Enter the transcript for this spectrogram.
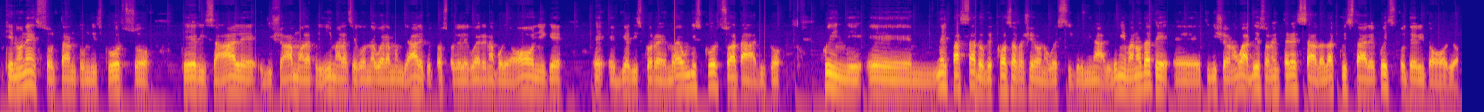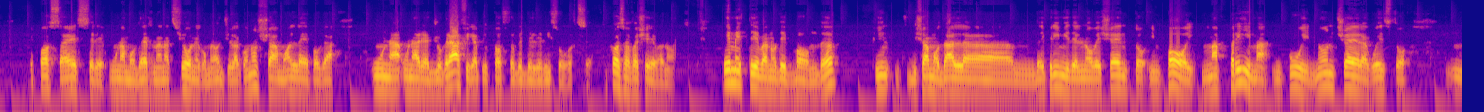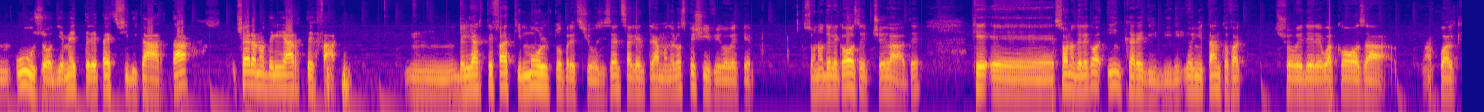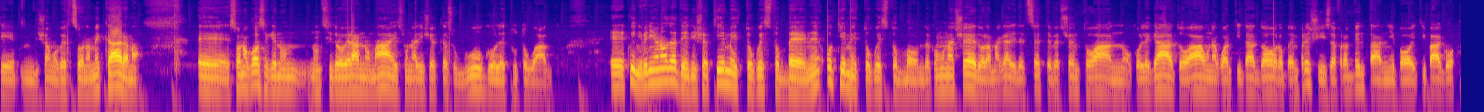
che non è soltanto un discorso che risale, diciamo, alla prima, alla seconda guerra mondiale, piuttosto che le guerre napoleoniche e, e via discorrendo, è un discorso atatico. Quindi eh, nel passato che cosa facevano questi criminali? Venivano da te e ti dicevano guarda io sono interessato ad acquistare questo territorio che possa essere una moderna nazione come oggi la conosciamo, all'epoca una, un'area geografica piuttosto che delle risorse. Cosa facevano? Emettevano dei bond, in, diciamo dal, dai primi del Novecento in poi, ma prima in cui non c'era questo mh, uso di emettere pezzi di carta, c'erano degli artefatti. degli artefatti molto preziosi senza che entriamo nello specifico perché sono delle cose celate che eh, sono delle cose incredibili. Io ogni tanto faccio vedere qualcosa a qualche diciamo, persona a me cara, ma eh, sono cose che non, non, si troveranno mai su una ricerca su Google e tutto quanto. E quindi venivano da te e dice ti emetto questo bene o ti emetto questo bond con una cedola magari del 7% anno collegato a una quantità d'oro ben precisa, fra 20 anni poi ti pago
